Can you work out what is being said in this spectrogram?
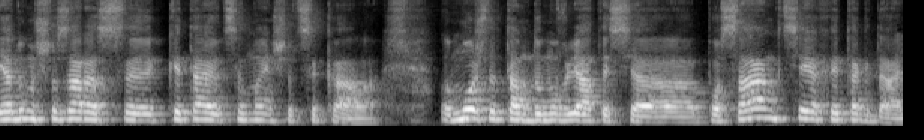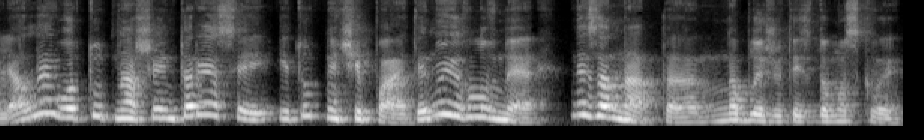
Я думаю, що зараз е, Китаю це менше цікаво. Можна там домовлятися по санкціях і так далі. Але от тут наші інтереси, і тут не чіпайте. Ну і головне, не занадто наближуйтесь до Москви.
